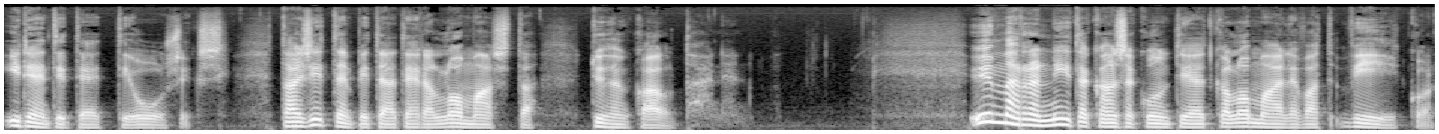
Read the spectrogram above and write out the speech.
identiteetti uusiksi. Tai sitten pitää tehdä lomasta työn kaltainen. Ymmärrän niitä kansakuntia, jotka lomailevat viikon.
